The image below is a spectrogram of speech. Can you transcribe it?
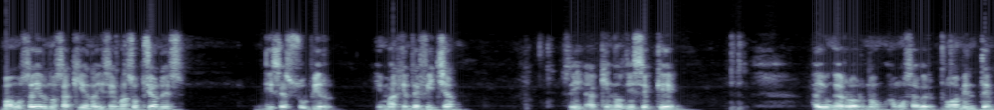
Vamos a irnos aquí donde dice más opciones. Dice subir imagen de ficha. Sí, aquí nos dice que hay un error, ¿no? Vamos a ver nuevamente.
